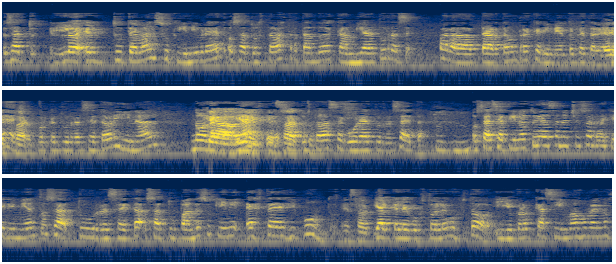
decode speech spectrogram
o sea, tu, lo- el- tu tema del zucchini bread, o sea, tú estabas tratando de cambiar tu receta para adaptarte a un requerimiento que te habían Exacto. hecho, porque tu receta original no la Quedaba bien, cambiaste, o sea, tú estabas segura de tu receta. O sea, si a ti no te hubiesen hecho ese requerimiento, o sea, tu receta, o sea, tu pan de zucchini, este es y punto. Exacto. Y al que le gustó, le gustó. Y yo creo que así más o menos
